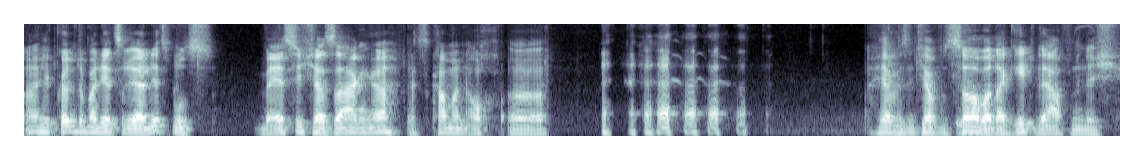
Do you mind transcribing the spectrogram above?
Ja, hier könnte man jetzt realismusmäßig ja sagen, ja, das kann man auch. Äh... Ach ja, wir sind ja auf dem Server, da geht werfen nicht.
